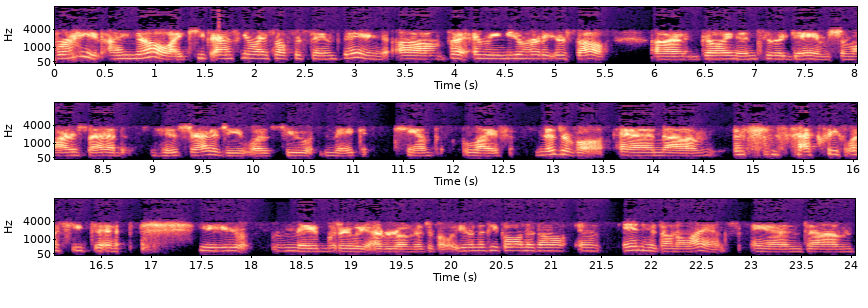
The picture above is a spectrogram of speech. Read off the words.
right. I know. I keep asking myself the same thing. Um, but I mean, you heard it yourself. Uh, going into the game, Shamar said his strategy was to make camp life miserable. And um, that's exactly what he did. He made literally everyone miserable, even the people in his own in in his own alliance. And um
